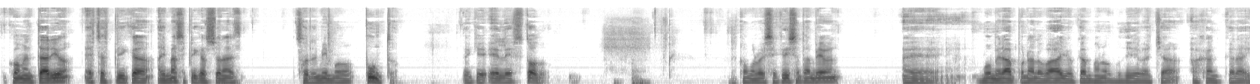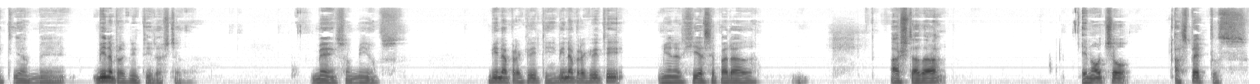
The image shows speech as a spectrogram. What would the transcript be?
Comentario, esto explica, hay más explicaciones sobre el mismo punto, de que Él es todo. Como lo dice Krishna también, Bhumira Punalovayo Kamano Budirevacha Ahankara Itian Me Vina Prakriti Me son míos. Vina Prakriti. Vina Prakriti, mi energía separada. Ashtada, en ocho aspectos.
